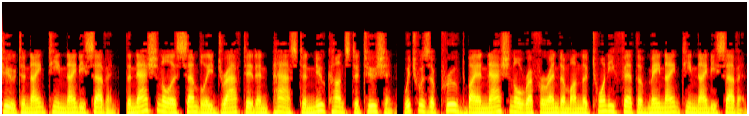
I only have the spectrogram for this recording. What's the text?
to 1997, the National Assembly drafted and passed a new constitution, which was approved by a national referendum on 25 May 1997.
